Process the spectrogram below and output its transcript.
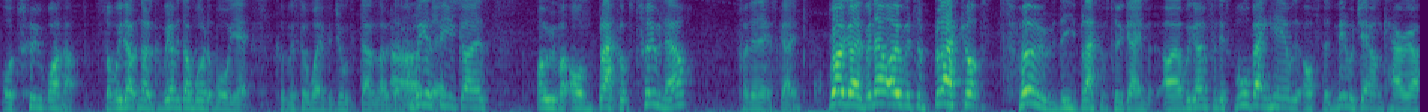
or 2 1 up. So we don't know because we haven't done World at War yet because we're still waiting for Jordan to download that. so Oh, we're going to see you guys over on Black Ops 2 now for the next game. Right, guys, we're now over to Black Ops 2, the Black Ops 2 game. Uh, we're going for this wallbang here off the middle jet on carrier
